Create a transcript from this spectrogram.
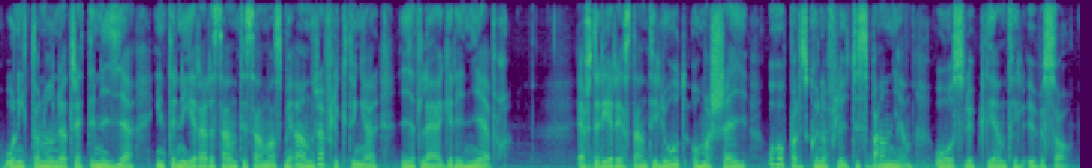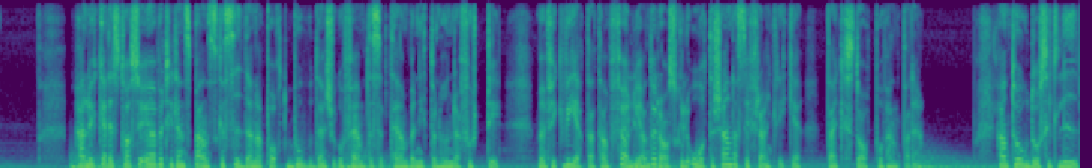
År 1939 internerades han tillsammans med andra flyktingar i ett läger i Nièvre. Efter det reste han till Lod och Marseille och hoppades kunna fly till Spanien och slutligen till USA. Han lyckades ta sig över till den spanska sidan av Port Bo den 25 september 1940 men fick veta att han följande dag skulle återsändas till Frankrike där Gestapo väntade. Han tog då sitt liv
